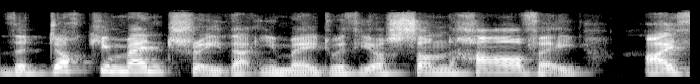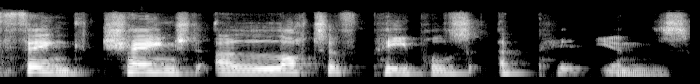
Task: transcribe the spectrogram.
The documentary that you made with your son Harvey, I think, changed a lot of people's opinions.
